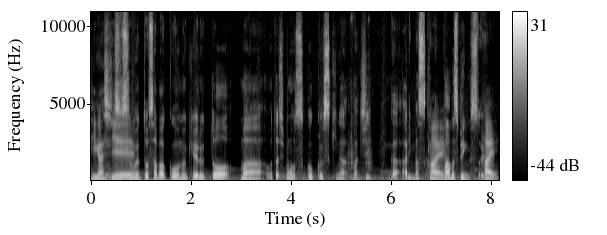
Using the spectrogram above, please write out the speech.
東へ。進むと砂漠を抜けるとまあ私もすごく好きな街がありますけど、はい。パームスプリングスという、はい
